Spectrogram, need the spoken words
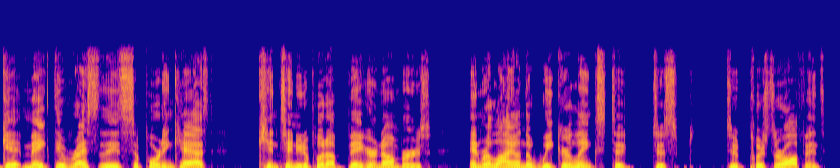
get make the rest of these supporting cast continue to put up bigger numbers – and rely on the weaker links to to to push their offense,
